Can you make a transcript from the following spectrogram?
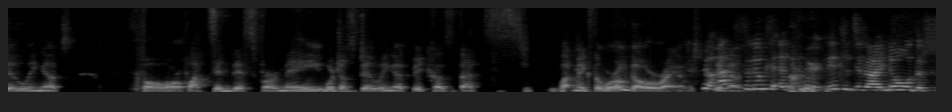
doing it for what's in this for me. We're just doing it because that's what makes the world go around. No, absolutely. and here, little did I know that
